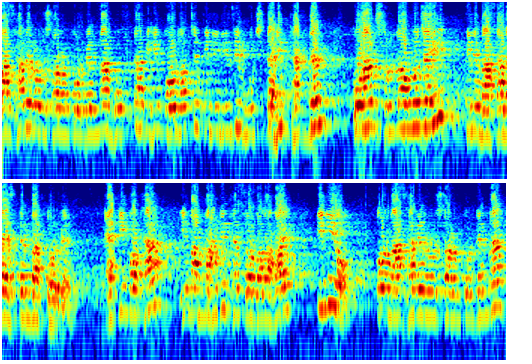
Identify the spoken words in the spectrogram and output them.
মাযহাবের অনুসরণ করবেন না, মুফতাবিহি কওল হচ্ছে তিনি নিজে মুজতাহিদ থাকবেন, কোরআন, সুন্নাহ অনুযায়ী তিনি মাসালা ইস্তেমবাদ করবেন। একই কথা ইমাম মাহদির ক্ষেত্রে বলা হয়, তিনিও কোন মাযহাবের অনুসরণ করবেন না,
